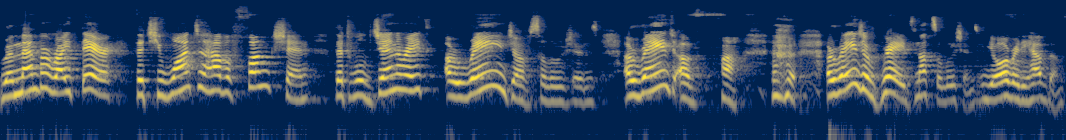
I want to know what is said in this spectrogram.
Remember right there that you want to have a function that will generate a range of solutions, a range of, huh, a range of grades, not solutions, you already have them.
